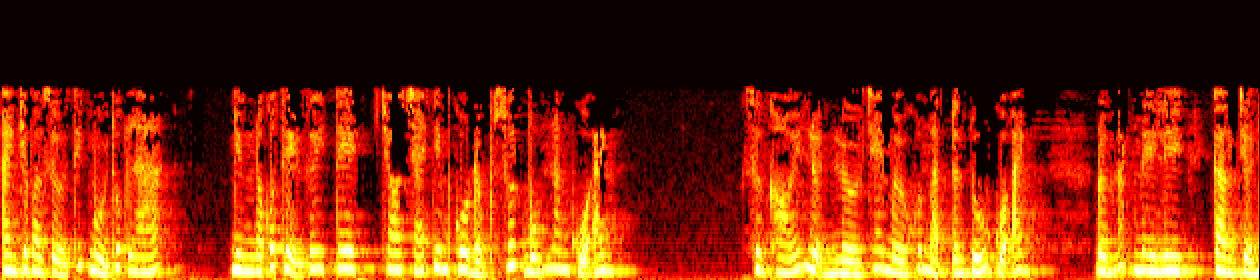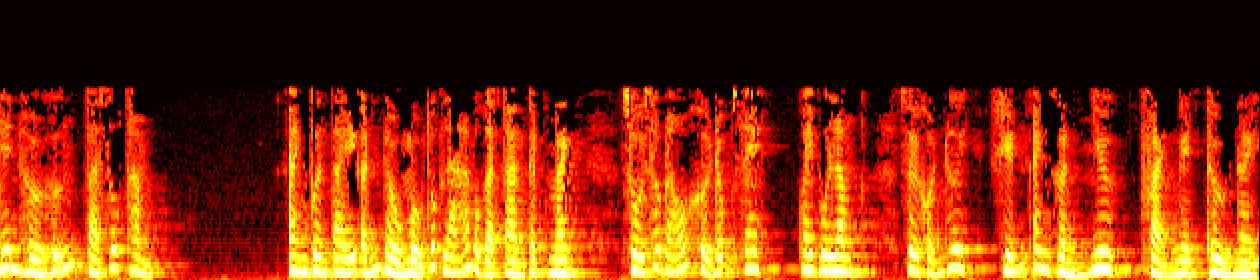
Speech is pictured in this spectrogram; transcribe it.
Anh chưa bao giờ thích mùi thuốc lá, nhưng nó có thể gây tê cho trái tim cô độc suốt bốn năm của anh. Sương khói lượn lờ che mờ khuôn mặt tuấn tú của anh, đôi mắt mê ly càng trở nên hờ hững và sâu thẳm. Anh vươn tay ấn đầu mẩu thuốc lá vào gạt tàn thật mạnh, rồi sau đó khởi động xe, quay vô lăng, rời khỏi nơi khiến anh gần như phải nghẹt thử này.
